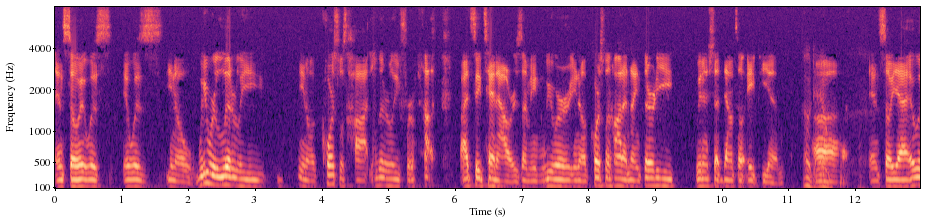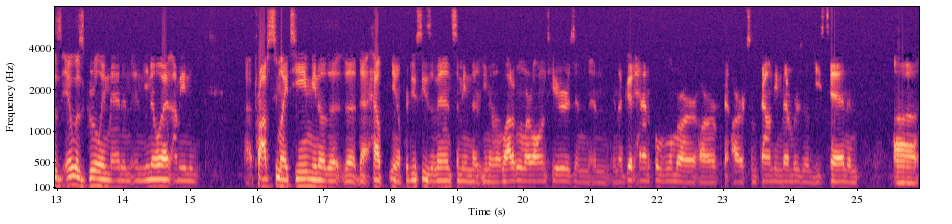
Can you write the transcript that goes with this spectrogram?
and so it was it was you know we were literally you know course was hot literally for about I'd say 10 hours. I mean we were you know course went hot at 9:30. We didn't shut down till 8 p.m. Oh damn. Uh, and so yeah, it was it was grueling, man. And, and you know what? I mean, props to my team. You know the, the that help you know produce these events. I mean, you know a lot of them are volunteers, and, and, and a good handful of them are, are are some founding members of East Ten, and uh,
